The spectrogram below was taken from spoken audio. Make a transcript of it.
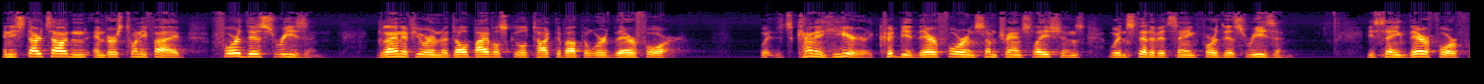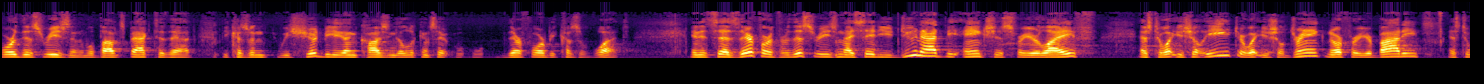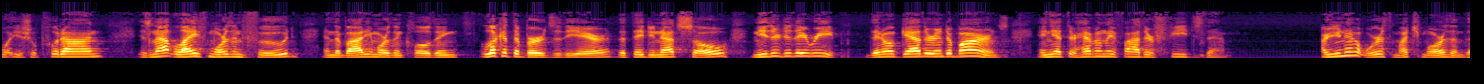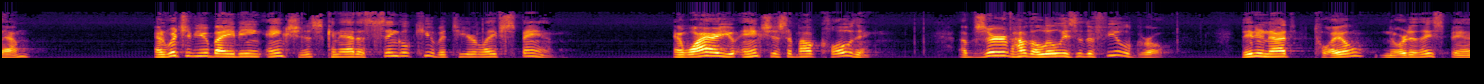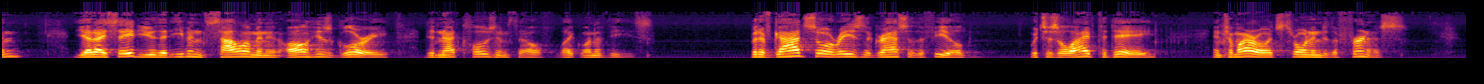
And he starts out in, in verse 25 for this reason. Glenn, if you were in adult Bible school, talked about the word therefore. It's kind of here. It could be therefore in some translations, instead of it saying for this reason. He's saying therefore for this reason. We'll bounce back to that because when we should be then causing to look and say therefore because of what. And it says therefore for this reason I say to you do not be anxious for your life as to what you shall eat or what you shall drink nor for your body as to what you shall put on. Is not life more than food, and the body more than clothing? Look at the birds of the air, that they do not sow, neither do they reap. They don't gather into barns, and yet their heavenly Father feeds them. Are you not worth much more than them? And which of you, by being anxious, can add a single cubit to your lifespan? And why are you anxious about clothing? Observe how the lilies of the field grow. They do not toil, nor do they spin. Yet I say to you that even Solomon in all his glory did not clothe himself like one of these. But if God so arrays the grass of the field, which is alive today, and tomorrow it's thrown into the furnace,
